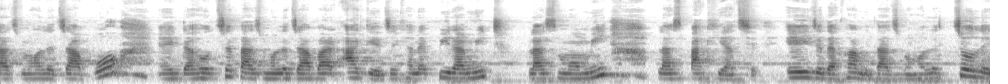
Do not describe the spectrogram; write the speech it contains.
তাজমহলে যাব। এটা হচ্ছে তাজমহলে যাবার আগে, যেখানে পিরামিড প্লাস মমি প্লাস পাখি আছে। এই যে দেখো, আমি তাজমহলে চলে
